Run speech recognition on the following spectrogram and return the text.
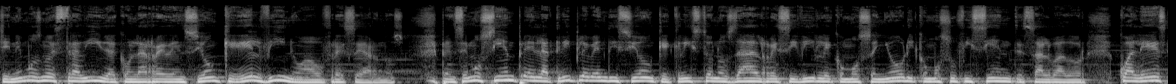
Llenemos nuestra vida con la redención que Él vino a ofrecernos. Pensemos siempre en la triple bendición que Cristo nos da al recibirle como Señor y como suficiente Salvador. ¿Cuál es?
